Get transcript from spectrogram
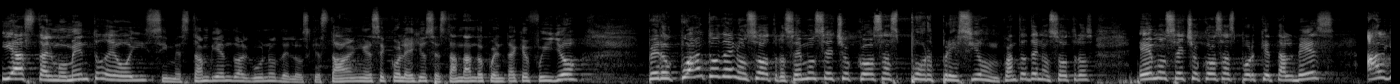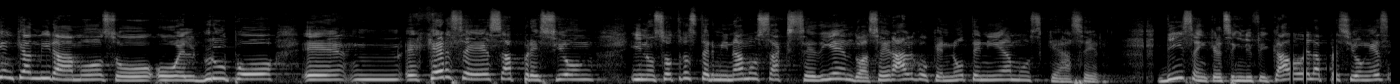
y hasta el momento de hoy, si me están viendo algunos de los que estaban en ese colegio, se están dando cuenta que fui yo. Pero ¿cuántos de nosotros hemos hecho cosas por presión? ¿Cuántos de nosotros hemos hecho cosas porque tal vez alguien que admiramos o, el grupo eh, mm, ejerce esa presión y nosotros terminamos accediendo a hacer algo que no teníamos que hacer. Dicen que el significado de la presión es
